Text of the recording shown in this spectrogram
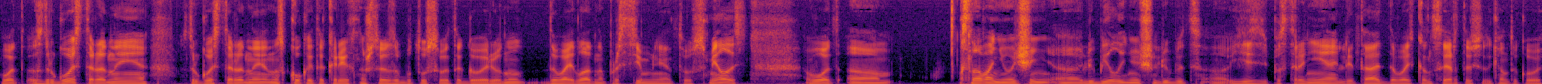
Вот. С другой стороны, с другой стороны, насколько это корректно, что я за Бутусова это говорю? Ну, давай, ладно, прости мне эту смелость. Вот. Слава не очень э, любил и не очень любит э, ездить по стране, летать, давать концерты. Все-таки он такой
